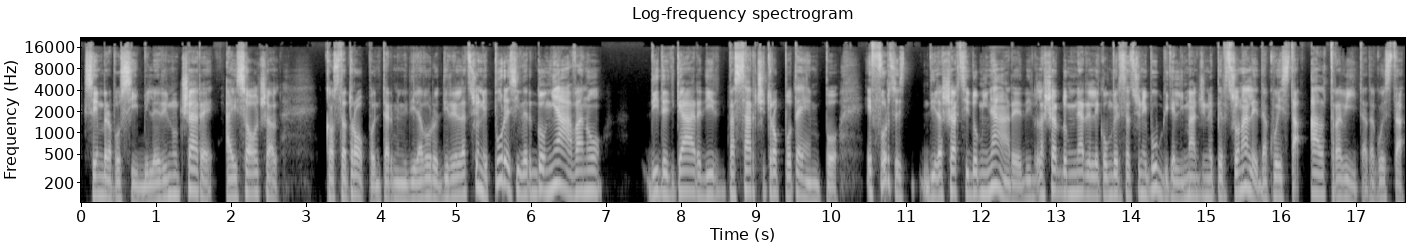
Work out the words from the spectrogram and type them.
sembra possibile. Rinunciare ai social costa troppo in termini di lavoro e di relazioni, eppure si vergognavano di dedicare, di passarci troppo tempo e forse di lasciarsi dominare, di lasciar dominare le conversazioni pubbliche, l'immagine personale da questa altra vita, da questa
